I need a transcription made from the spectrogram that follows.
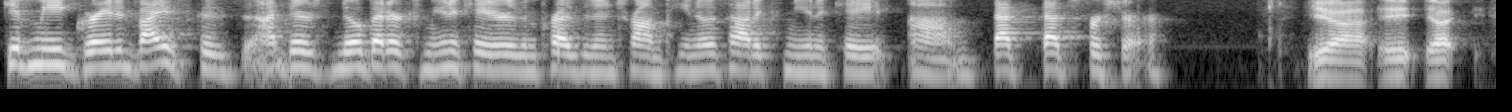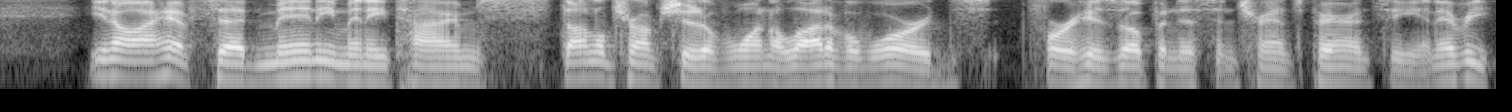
give me great advice because uh, there's no better communicator than President Trump. He knows how to communicate. Um, that, that's for sure. Yeah, it, uh, you know, I have said many, many times Donald Trump should have won a lot of awards for his openness and transparency. And every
